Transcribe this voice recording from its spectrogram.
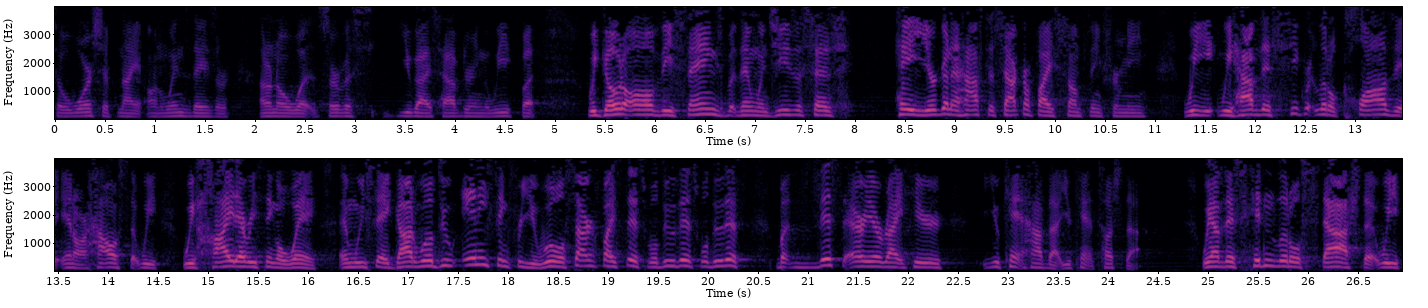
to worship night on Wednesdays, or I don't know what service you guys have during the week, but we go to all of these things, but then when Jesus says, hey, you're going to have to sacrifice something for me, we, we have this secret little closet in our house that we, we hide everything away. And we say, God, we'll do anything for you. We'll sacrifice this. We'll do this. We'll do this. But this area right here, you can't have that. You can't touch that. We have this hidden little stash that we,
